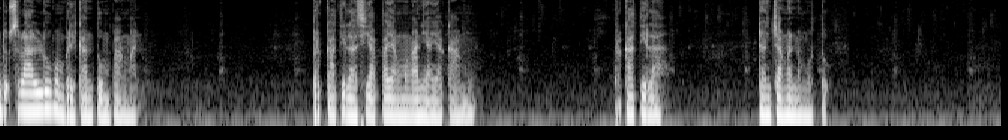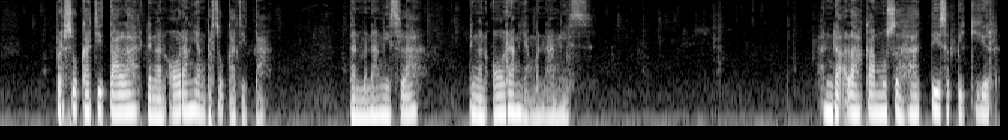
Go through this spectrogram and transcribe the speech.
untuk selalu memberikan tumpangan. Berkatilah siapa yang menganiaya kamu. Berkatilah dan jangan mengutuk. Bersukacitalah dengan orang yang bersukacita, dan menangislah dengan orang yang menangis. Hendaklah kamu sehati sepikir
